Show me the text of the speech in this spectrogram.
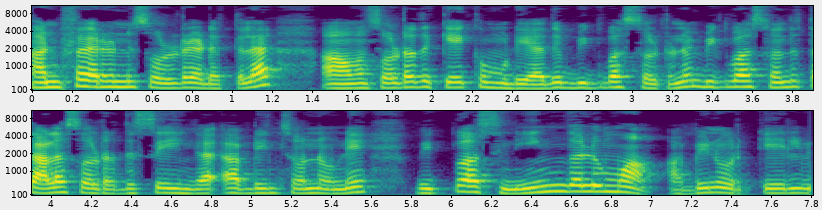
அன்ஃபேர்னு சொல்கிற இடத்துல அவன் சொல்கிறத கேட்க முடியாது. பிக் பாஸ் சொல்கிறேன்னா பிக் பாஸ் வந்து தலை சொல்கிறது செய்யுங்க அப்படின்னு சொன்னோடனே பிக் பாஸ் நீங்களுமா? அப்படின்னு ஒரு கேள்வி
